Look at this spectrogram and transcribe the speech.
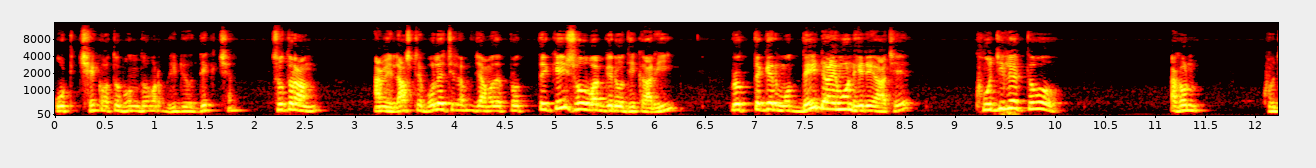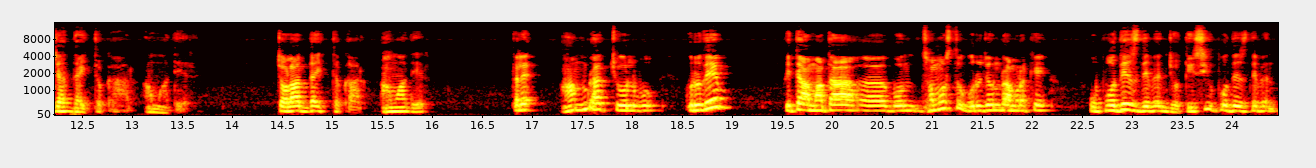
উঠছে কত বন্ধু আমার ভিডিও দেখছেন? সুতরাং আমি লাস্টে বলেছিলাম যে আমাদের প্রত্যেকেই সৌভাগ্যের অধিকারী, প্রত্যেকের মধ্যেই ডায়মন্ড হিরে আছে, খুঁজলে তো এখন খোঁজার দায়িত্ব কার? আমাদের। চলার দায়িত্ব কার? আমাদের। তাহলে আমরা চলবো। গুরুদেব, পিতা, মাতা বোন, সমস্ত গুরুজনরা আমাকে উপদেশ দেবেন, জ্যোতিষী উপদেশ দেবেন,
